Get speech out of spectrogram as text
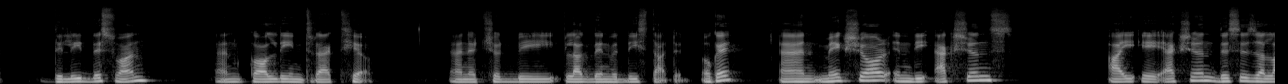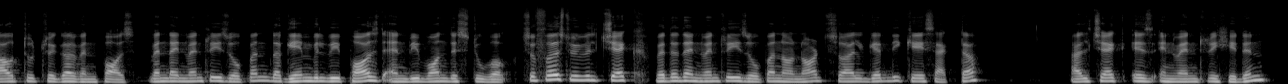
delete this one and call the interact here. And it should be plugged in with the started. Okay and make sure in the actions IA action, this is allowed to trigger when pause. When the inventory is open, the game will be paused and we want this to work. So first we will check whether the inventory is open or not. So I'll get the case actor. I'll check is inventory hidden.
